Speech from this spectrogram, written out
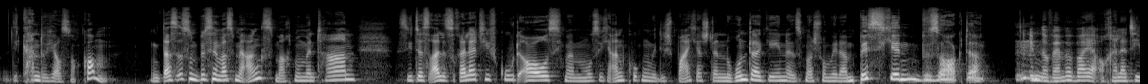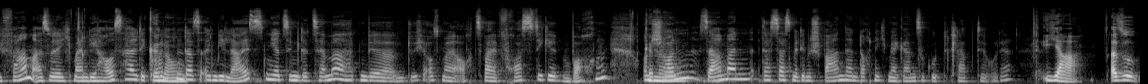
die kann durchaus noch kommen. Und das ist so ein bisschen, was mir Angst macht. Momentan sieht das alles relativ gut aus. Ich meine, man muss sich angucken, wie die Speicherstände runtergehen. Da ist man schon wieder ein bisschen besorgter. Im November war ja auch relativ warm. Also ich meine, die Haushalte konnten genau. das irgendwie leisten. Jetzt im Dezember hatten wir durchaus mal auch zwei frostige Wochen. Und genau. schon sah man, dass das mit dem Sparen dann doch nicht mehr ganz so gut klappte, oder? Ja, also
